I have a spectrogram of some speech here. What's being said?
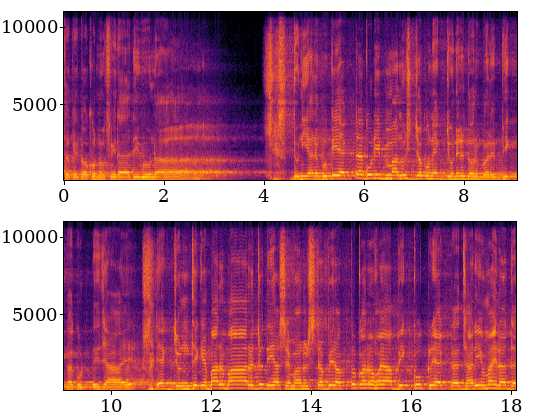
তোকে কখনো ফেরা দিব না। দুনিয়ার বুকে একটা গরিব মানুষ যখন একজনের দরবারে ভিক্ষা করতে যায়, একজন থেকে বারবার যদি আসে মানুষটা বিরক্ত করা হয় ভিক্ষুকরে একটা ঝাড়ি মাইরা দেয়।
